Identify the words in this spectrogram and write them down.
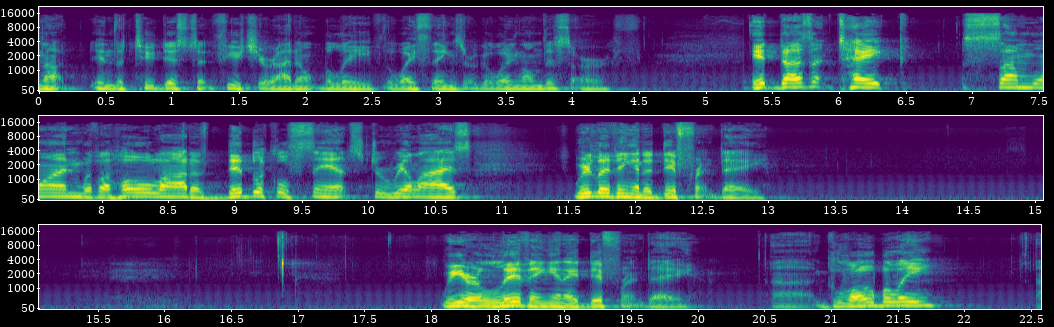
not in the too distant future, I don't believe, the way things are going on this earth. It doesn't take someone with a whole lot of biblical sense to realize we're living in a different day. We are living in a different day. Uh, globally, uh,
